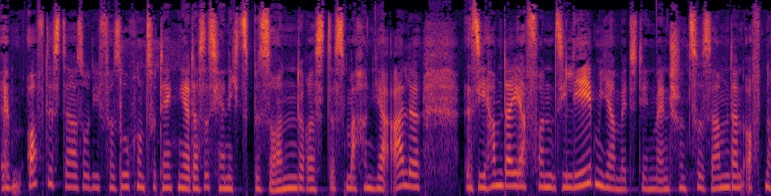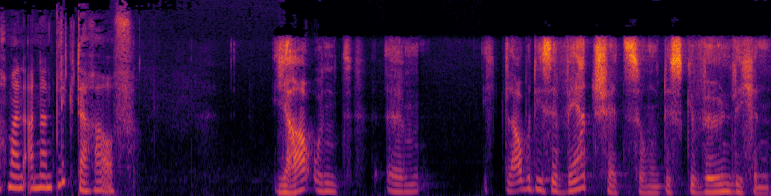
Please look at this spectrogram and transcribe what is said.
Ähm, oft ist da so die Versuchung zu denken, ja, das ist ja nichts Besonderes, das machen ja alle. Sie haben da ja von, Sie leben ja mit den Menschen zusammen, dann oft nochmal einen anderen Blick darauf. Ja, und ähm, ich glaube, diese Wertschätzung des Gewöhnlichen,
